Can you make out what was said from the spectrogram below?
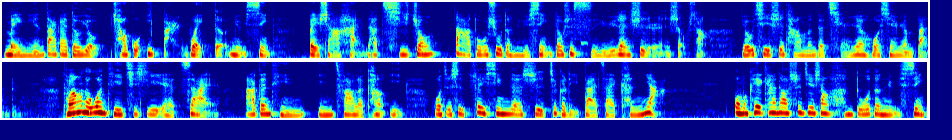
每年大概都有超过一百位的女性被杀害，那其中大多数的女性都是死于认识的人手上，尤其是他们的前任或现任伴侣。同样的问题其实也在阿根廷引发了抗议，或者是最新的是这个礼拜在肯亚，我们可以看到世界上很多的女性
